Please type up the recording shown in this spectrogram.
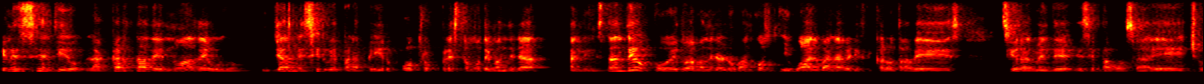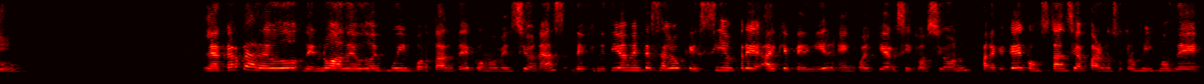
En ese sentido, la carta de no adeudo ya me sirve para pedir otro préstamo de manera al instante o de todas maneras los bancos igual van a verificar otra vez si realmente ese pago se ha hecho. La carta de, de no adeudo es muy importante, como mencionas. Definitivamente es algo que siempre hay que pedir en cualquier situación para que quede constancia para nosotros mismos de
